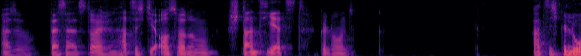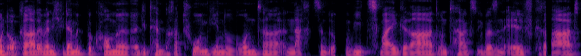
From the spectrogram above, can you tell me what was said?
Also besser als Deutschland. Hat sich die Auswanderung Stand jetzt gelohnt? Hat sich gelohnt, auch gerade wenn ich wieder mitbekomme, die Temperaturen gehen runter, nachts sind irgendwie zwei Grad und tagsüber sind elf Grad.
